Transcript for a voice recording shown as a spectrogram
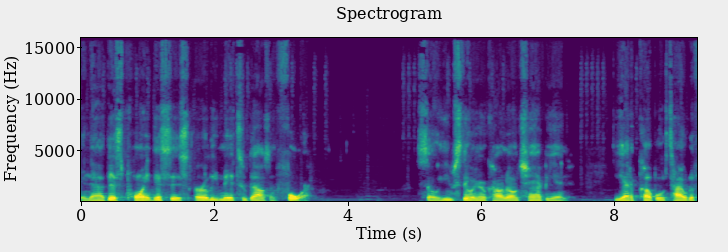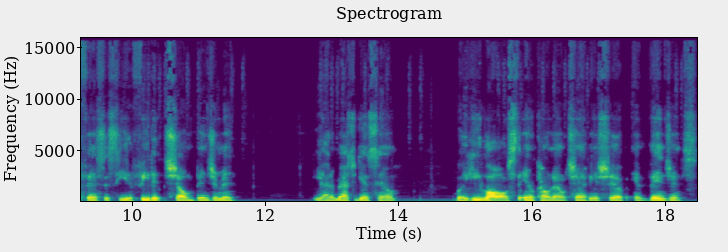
And now at this point, this is early mid 2004. So he was still Intercontinental Champion. He had a couple title defenses. He defeated Shelton Benjamin. He had a match against him, but he lost the Intercontinental Championship in Vengeance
